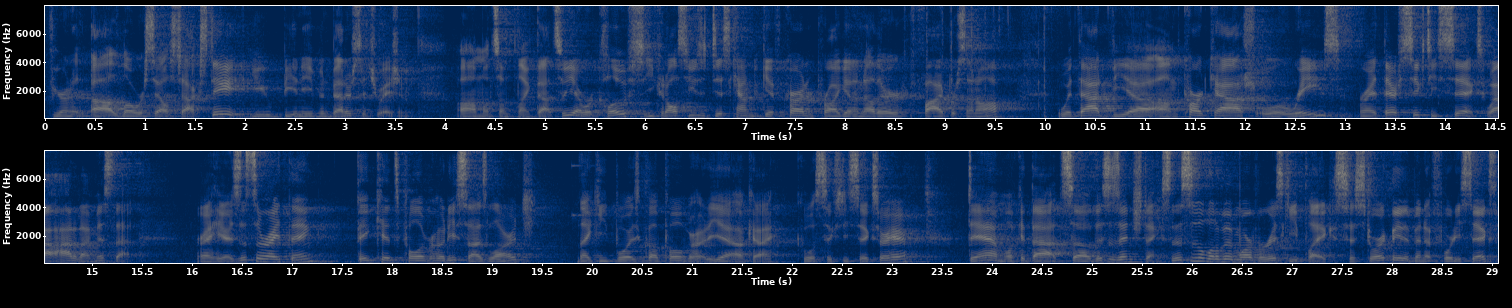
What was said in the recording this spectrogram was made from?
If you're in a uh, lower sales tax state, you'd be in an even better situation um, on something like that. So yeah, we're close. You could also use a discounted gift card and probably get another 5% off with that via um, CardCash or raise right there 66 wow how did i miss that right here. Is this the right thing? Big kids pullover hoodie, size large. Nike Boys Club pullover hoodie. Yeah, okay. Cool. 66 right here. Damn, look at that. So this is interesting. So this is a little bit more of a risky play because historically they've been at 46,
